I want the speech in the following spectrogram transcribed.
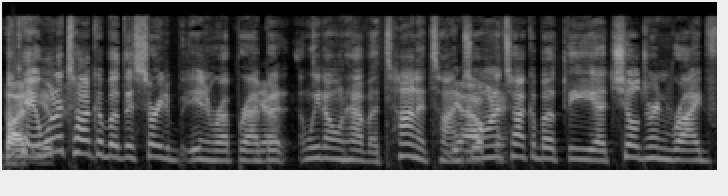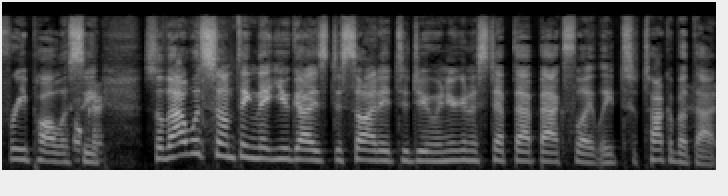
but Okay, I want to talk about this. Sorry to interrupt, Brad, Yeah. but we don't have a ton of time. Yeah, so I want to talk about the uh, children ride free policy. Okay. So that was something that you guys decided to do, and you're going to step that back slightly. To talk about that.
